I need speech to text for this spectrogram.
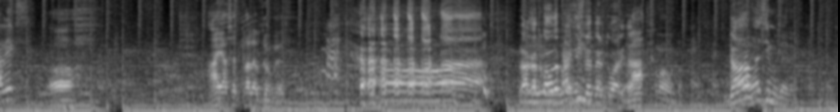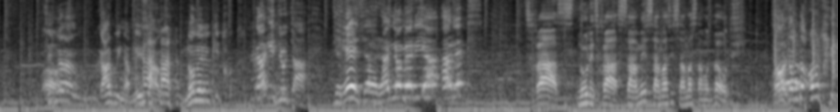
ალექს აი ასეთ ქალებს ზოგიერთ. რა თქმა უნდა კრიმის რეპერტუარი რა თქმა უნდა. და რა სიმღერებ სიმღერა გარბინა მისავ ნომერი ვკითხოთ. კაკი დუტა დღეს რა ნომერია ალექს 9 09 3 364. 364.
